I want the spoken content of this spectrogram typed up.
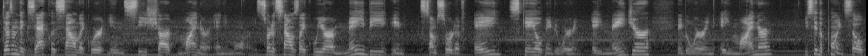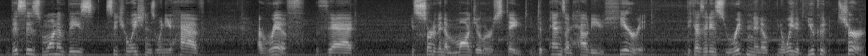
It doesn't exactly sound like we're in C sharp minor anymore. It sort of sounds like we are maybe in some sort of A scale, maybe we're in A major, maybe we're in A minor. You see the point. So this is one of these situations when you have a riff that is sort of in a modular state. It depends on how do you hear it because it is written in a, in a way that you could sure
